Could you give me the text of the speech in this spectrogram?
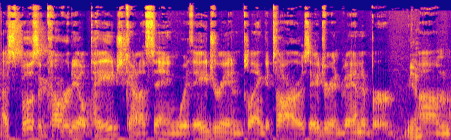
I suppose a Coverdale Page kind of thing with Adrian playing guitar. It was Adrian Vandenberg Yeah. um,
